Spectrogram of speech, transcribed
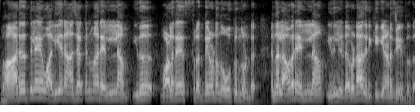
ഭാരതത്തിലെ വലിയ രാജാക്കന്മാരെല്ലാം ഇത് വളരെ ശ്രദ്ധയോടെ നോക്കുന്നുണ്ട്. എന്നാൽ അവരെല്ലാം ഇതിൽ ഇടപെടാതിരിക്കുകയാണ് ചെയ്തത്.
